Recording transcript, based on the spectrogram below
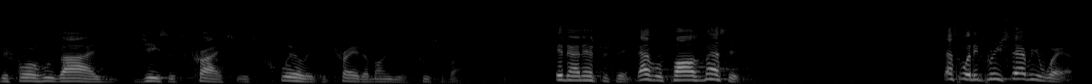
Before whose eyes Jesus Christ was clearly portrayed among you as crucified. Isn't that interesting? That was Paul's message. That's what he preached everywhere.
